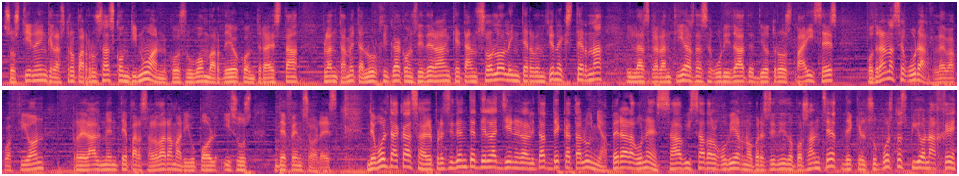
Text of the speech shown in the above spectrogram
sostienen que las tropas rusas continúan con su bombardeo contra esta planta metalúrgica. Consideran que tan solo la intervención externa y las garantías de seguridad de otros países podrán asegurar la evacuación realmente para salvar a Mariupol y sus defensores. De vuelta a casa, el presidente de la Generalitat de Cataluña, Per Aragonés, ha avisado al gobierno presidido por Sánchez de que el supuesto espionaje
